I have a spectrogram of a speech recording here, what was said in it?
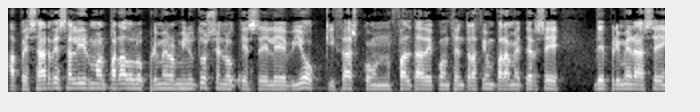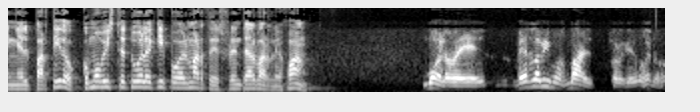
a pesar de salir mal parado los primeros minutos en lo que se le vio quizás con falta de concentración para meterse de primeras en el partido. ¿Cómo viste tú el equipo el martes frente al Barley, Juan? Bueno, eh, verlo vimos mal, porque bueno...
